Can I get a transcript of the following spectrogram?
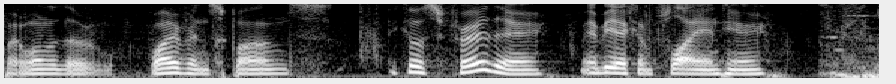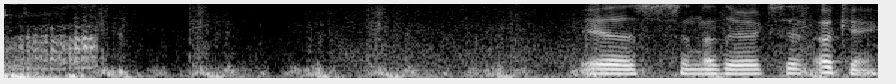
By one of the wyvern spawns. It goes further. Maybe I can fly in here. Yes, another exit. Okay.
